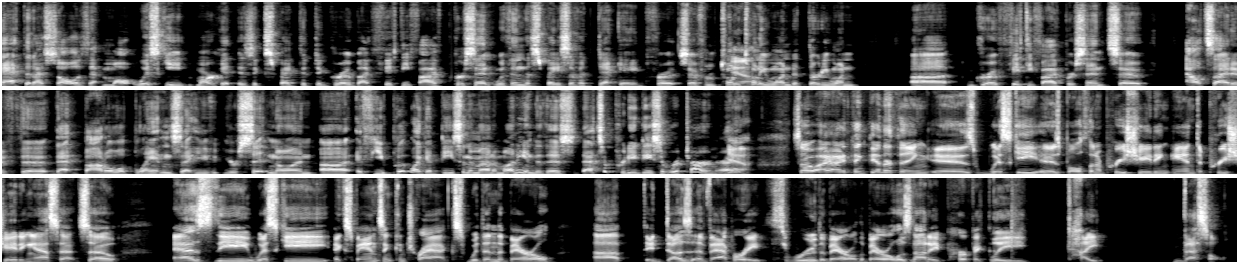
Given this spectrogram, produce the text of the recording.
stat that I saw is that malt whiskey market is expected to grow by 55% within the space of a decade. For so from 2021 yeah. to 31 uh, grow 55%. So outside of the that bottle of Blanton's that you you're sitting on, uh, if you put like a decent amount of money into this, that's a pretty decent return, right? Yeah. So I, I, think the other thing is whiskey is both an appreciating and depreciating asset. So as the whiskey expands and contracts within the barrel, uh, it does evaporate through the barrel. The barrel is not a perfectly tight vessel.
